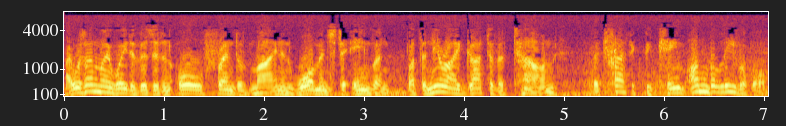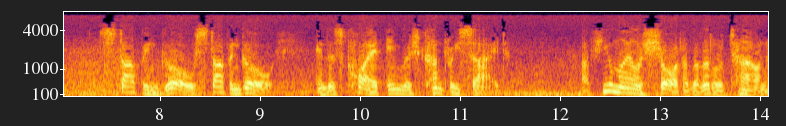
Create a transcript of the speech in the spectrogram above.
I was on my way to visit an old friend of mine in Warminster, England, but the nearer I got to the town, the traffic became unbelievable. Stop and go, stop and go, in this quiet English countryside. A few miles short of the little town,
